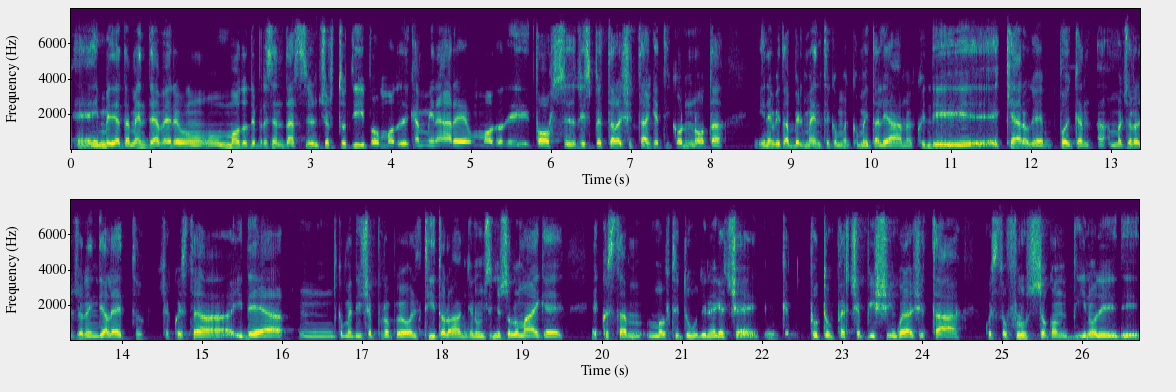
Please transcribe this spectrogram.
eh, immediatamente avere un, un, modo di presentarsi di un certo tipo, un modo di camminare, un modo di porsi rispetto alla città che ti connota inevitabilmente come, come italiano. E quindi è chiaro che poi a maggior ragione in dialetto c'è questa idea, mh, come dice proprio il titolo anche, non segno solo mai, che è questa moltitudine che c'è, che tu percepisci in quella città questo flusso continuo di, di,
